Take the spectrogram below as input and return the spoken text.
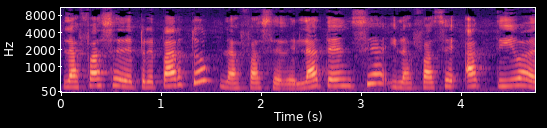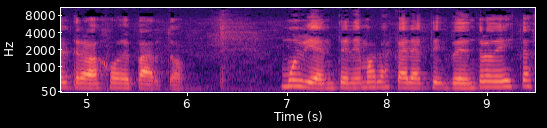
la fase de preparto, la fase de latencia y la fase activa del trabajo de parto. Muy bien, tenemos las dentro de estas,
